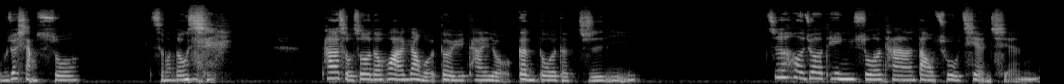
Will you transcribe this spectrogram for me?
我就想说，什么东西？他所说的话让我对于他有更多的质疑。之后就听说他到处欠钱，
